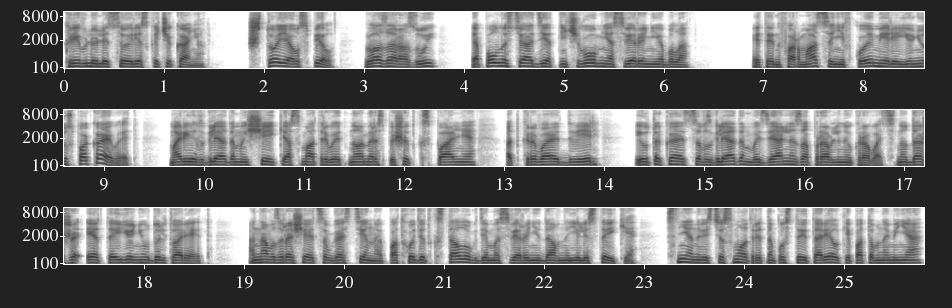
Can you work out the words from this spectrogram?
Кривлю лицо и резко чеканю. «Что я успел? Глаза разуй. Я полностью одет, ничего у меня с Верой не было». Эта информация ни в коей мере ее не успокаивает. Мария взглядом ищейки осматривает номер, спешит к спальне, открывает дверь и утыкается взглядом в идеально заправленную кровать. Но даже это ее не удовлетворяет. Она возвращается в гостиную, подходит к столу, где мы с Верой недавно ели стейки. С ненавистью смотрит на пустые тарелки, потом на меня.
